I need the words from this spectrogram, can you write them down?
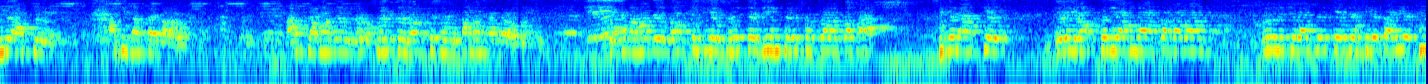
নিয়ে আজকে হাসি ঠাট্টা করা হচ্ছে। আজকে আমাদের শহীদদের রক্তের সাথে তামাশা করা হচ্ছে। যখন আমাদের রক্ত দিয়ে শহীদদের ঋণ পরিশোধ করার কথা সেখানে আজকে যে রক্ত দিয়ে আমরা চাঁদাবাজ দুর্নীতিবাজদেরকে এদেশ থেকে তাড়িয়েছি,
